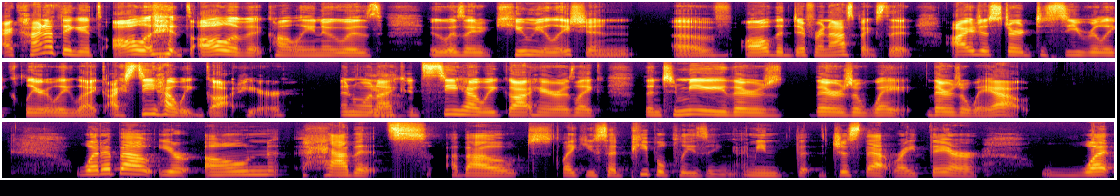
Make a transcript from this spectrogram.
i kind of think it's all it's all of it colleen. It was it was an accumulation of all the different aspects that i just started to see really clearly like i see how we got here. And when I could see how we got here, I was like, then to me, there's there's a way there's a way out. What about your own habits about, like you said, people pleasing? I mean, th- just that right there. What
